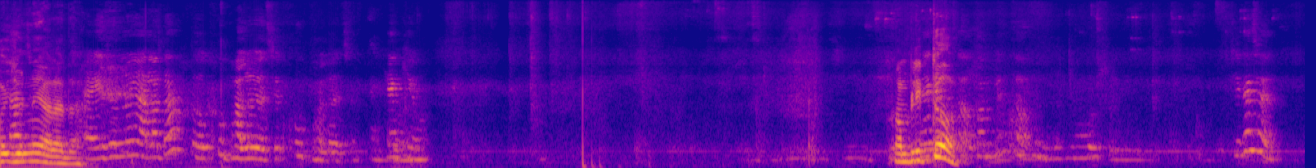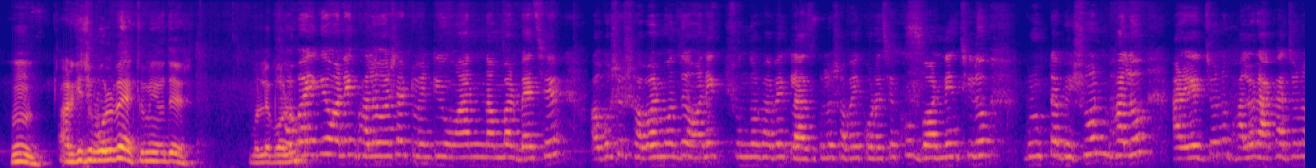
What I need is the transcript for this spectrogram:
ওই জন্যই আলাদা। হ্যাঁ, এই জন্যই আলাদা তো খুব ভালো হয়েছে খুব ভালো হয়েছে। থ্যাংক ইউ কমপ্লিট তো? কমপ্লিট তো? ঠিক আছে? হুম, আর কিছু বলবে তুমি ওদের? বললে বলো। সবাইকে অনেক ভালোবাসা টোয়েন্টি ওয়ান নাম্বার ব্যাচের অবশ্য সবার মধ্যে অনেক সুন্দরভাবে ক্লাসগুলো সবাই করেছে। খুব বন্ডিং ছিল। গ্রুপটা ভীষণ ভালো। আর এর জন্য ভালো রাখার জন্য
